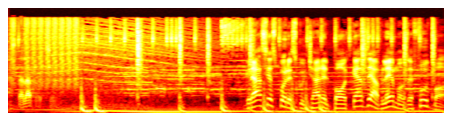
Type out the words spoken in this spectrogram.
Hasta la próxima. Gracias por escuchar el podcast de Hablemos de Fútbol.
